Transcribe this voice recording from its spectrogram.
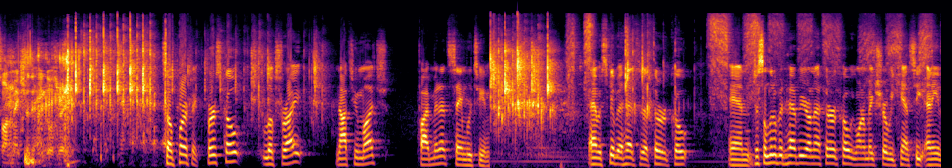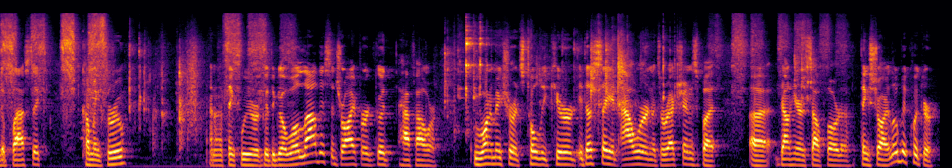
Just want to make sure the angle's ready. So perfect. First coat looks right, not too much. Five minutes, same routine. And we skip ahead to the third coat. And just a little bit heavier on that third coat. We want to make sure we can't see any of the plastic coming through. And I think we are good to go. We'll allow this to dry for a good half hour. We want to make sure it's totally cured. It does say an hour in the directions, but uh, down here in South Florida, things dry a little bit quicker.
